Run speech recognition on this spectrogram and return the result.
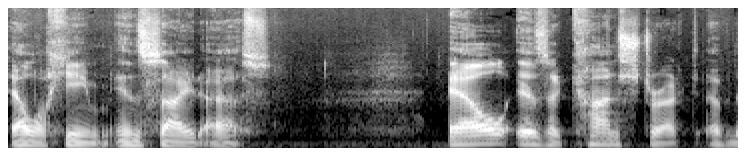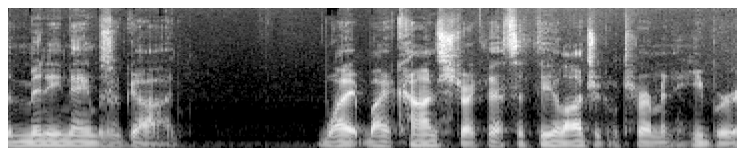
Elohim inside us. El is a construct of the many names of God. Why, by construct, that's a theological term in Hebrew.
